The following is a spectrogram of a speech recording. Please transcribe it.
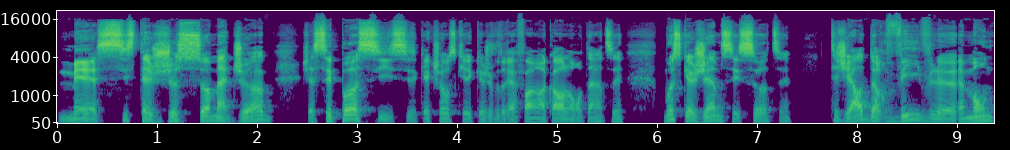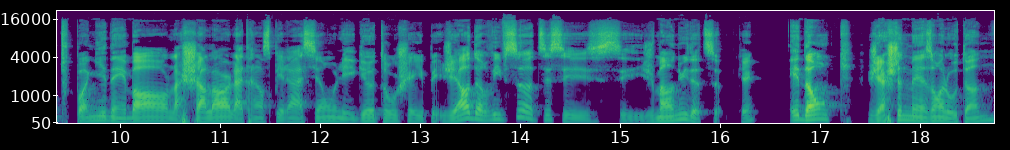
Mais si c'était juste ça ma job, je sais pas si c'est quelque chose que, je voudrais faire encore longtemps. Moi, ce que j'aime, c'est ça. J'ai hâte de revivre le monde tout pogné d'un bar, la chaleur, la transpiration, les gars trop shapés. J'ai hâte de revivre ça. Je m'ennuie de ça. Et donc, j'ai acheté une maison à l'automne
